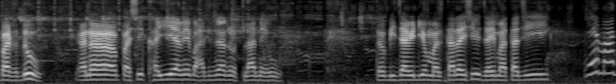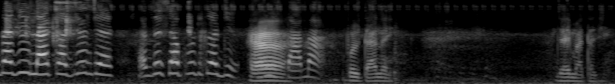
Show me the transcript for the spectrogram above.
ભરદું અને પછી ખાઈએ અમે બાજરીના રોટલા ને એવું. તો બીજા વીડિયો મળતા રહીશું. જય માતાજી. જય માતાજી. લાઈક કરજો છે અને સપોર્ટ કરજો. હા. ભૂલતા નહીં. જય માતાજી.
